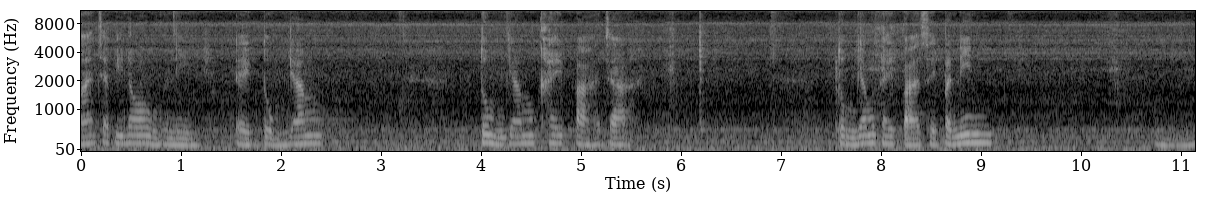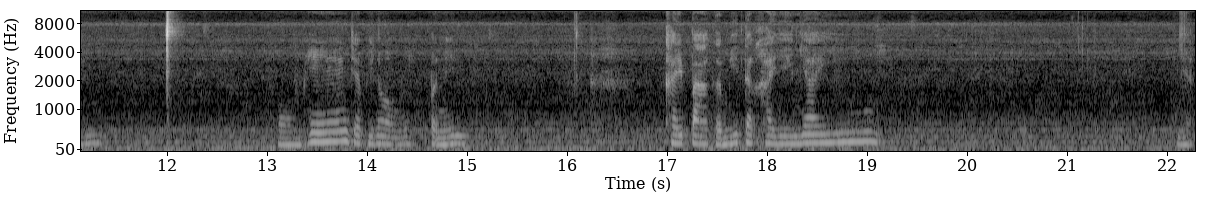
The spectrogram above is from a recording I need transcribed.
มาจ้ะพี่น้องวันนี้ได้ต้มยำต้มยำไข่ปลาจ้ะต้มยำไข่ปลาใส่ปลานิ่นหอมแห้งจ้ะพี่น้องปลานิ่นไข่ปลากับมีตะไคร่ใหญ่เนี่ย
